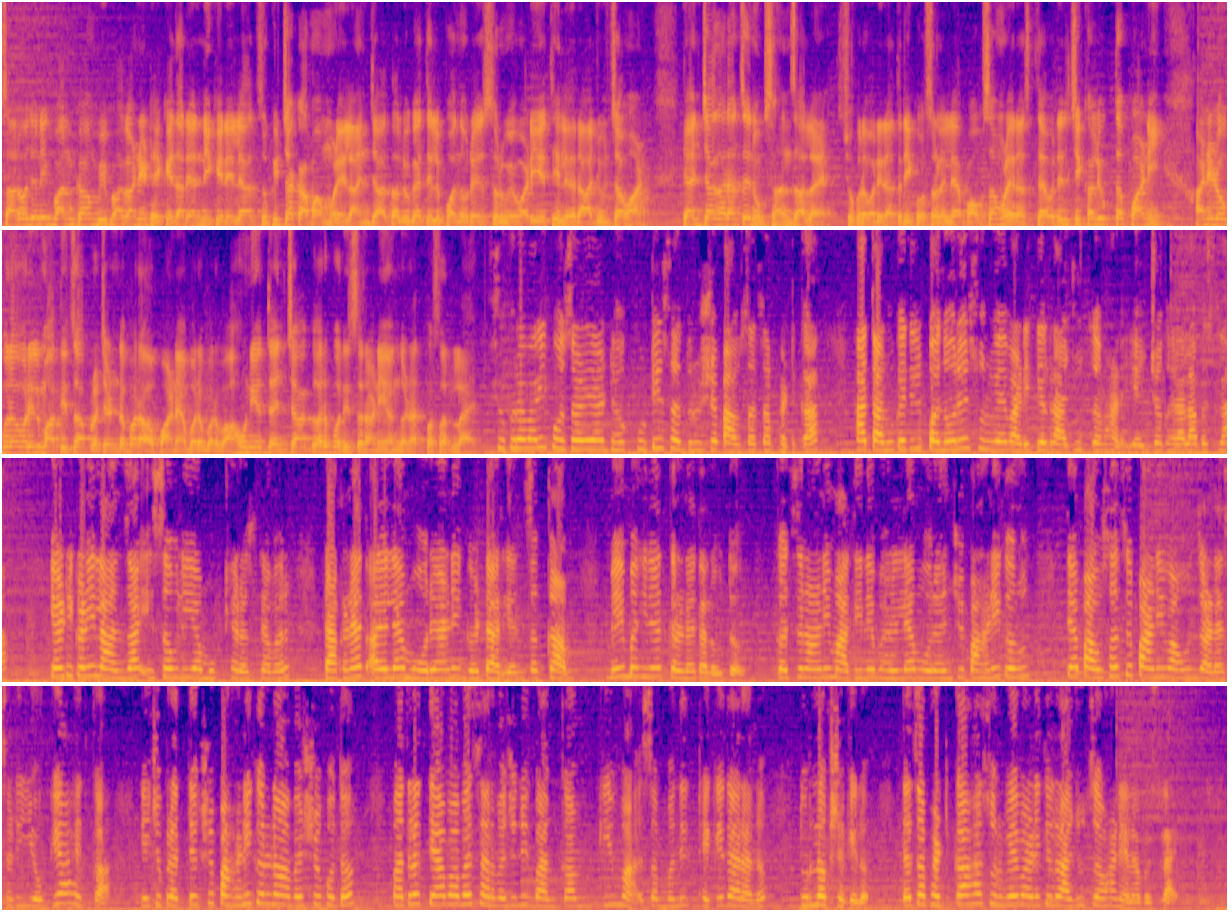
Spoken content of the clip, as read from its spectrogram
सार्वजनिक बांधकाम विभाग आणि ठेकेदार यांनी केलेल्या चुकीच्या कामामुळे लांजा तालुक्यातील पनोरे सुर्वेवाडी येथील राजू चव्हाण यांच्या घराचे नुकसान झालं आहे शुक्रवारी रात्री कोसळलेल्या पावसामुळे रस्त्यावरील चिखलयुक्त पाणी आणि डोंगरावरील मातीचा प्रचंड भराव पाण्याबरोबर वाहून येत त्यांच्या घर परिसर आणि अंगणात पसरला आहे शुक्रवारी कोसळलेल्या ढगफुटी सदृश्य पावसाचा फटका हा तालुक्यातील पनोरे सुर्वेवाडीतील राजू चव्हाण यांच्या घराला बसला. या ठिकाणी लांजा इसवली या मुख्य रस्त्यावर टाकण्यात आलेल्या मोऱ्या आणि गटार यांचं काम मे महिन्यात करण्यात आलं होतं. कचरा आणि मातीने भरलेल्या मोऱ्यांची पाहणी करून त्या पावसाचं पाणी वाहून जाण्यासाठी योग्य आहेत का याची प्रत्यक्ष पाहणी करणं आवश्यक होतं. मात्र त्याबाबत सार्वजनिक बांधकाम किंवा संबंधित ठेकेदारानं दुर्लक्ष केलं. त्याचा फटका हा सुर्वेवाडीतील राजू चव्हाण यांना बसलाय.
